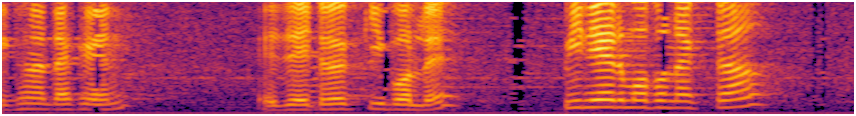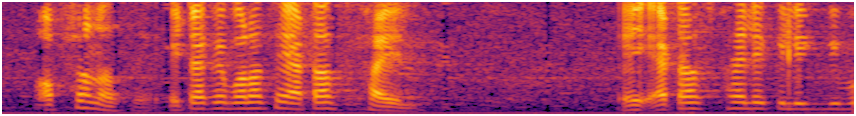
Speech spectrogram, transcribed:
এখানে দেখেন, এই যে এটা কি বলে? পিনের মতন একটা অপশন আছে। এটাকে বলা হচ্ছে অ্যাটাচ ফাইল। এই অ্যাটাচ ফাইলে ক্লিক দিব।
